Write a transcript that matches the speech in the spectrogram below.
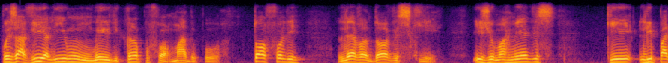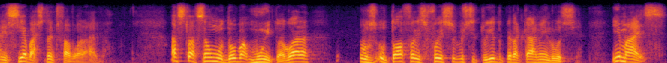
pois havia ali um meio de campo formado por Toffoli, Lewandowski e Gilmar Mendes, que lhe parecia bastante favorável. A situação mudou muito. Agora o, Toffoli foi substituído pela Carmen Lúcia. E mais,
